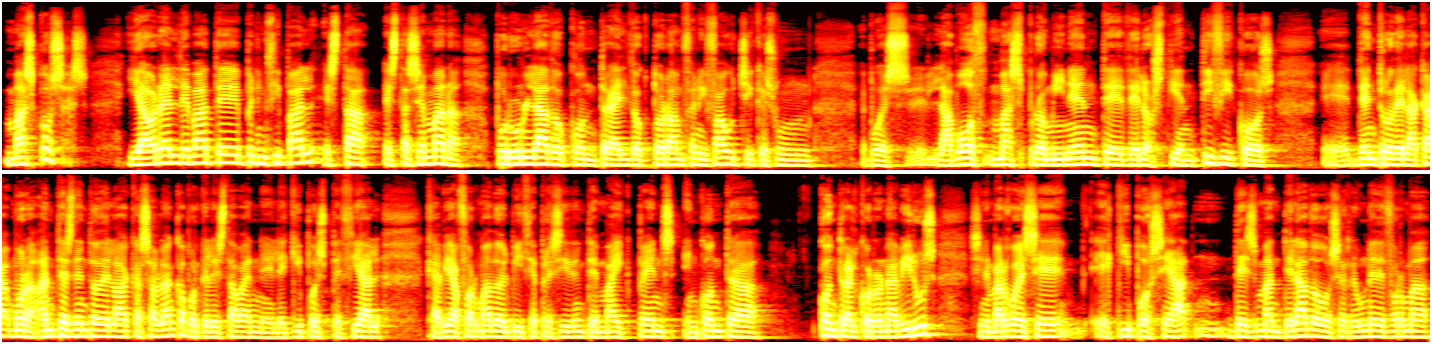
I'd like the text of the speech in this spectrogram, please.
más cosas. Y ahora el debate principal está esta semana, por un lado, contra el doctor Anthony Fauci, que es un, pues, la voz más prominente de los científicos eh, dentro de la bueno, antes dentro de la Casa Blanca, porque él estaba en el equipo especial que había formado el vicepresidente Mike Pence en contra contra el coronavirus. Sin embargo, ese equipo se ha desmantelado o se reúne de forma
